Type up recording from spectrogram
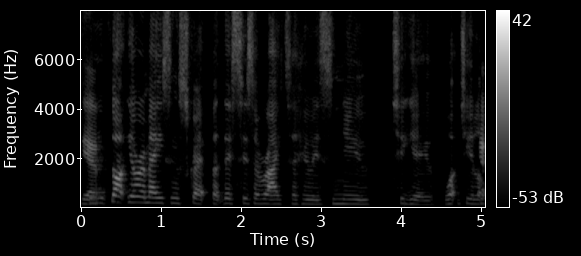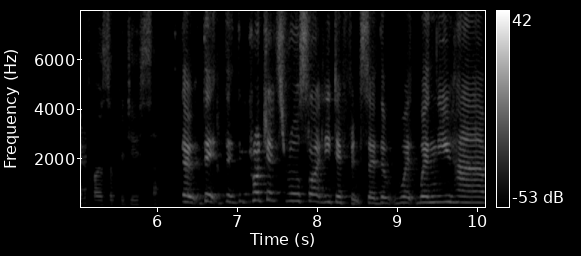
yeah. So you've got your amazing script, but this is a writer who is new to you. What do you look yeah. for as a producer? So the, the, the, projects are all slightly different. So the, when you have,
